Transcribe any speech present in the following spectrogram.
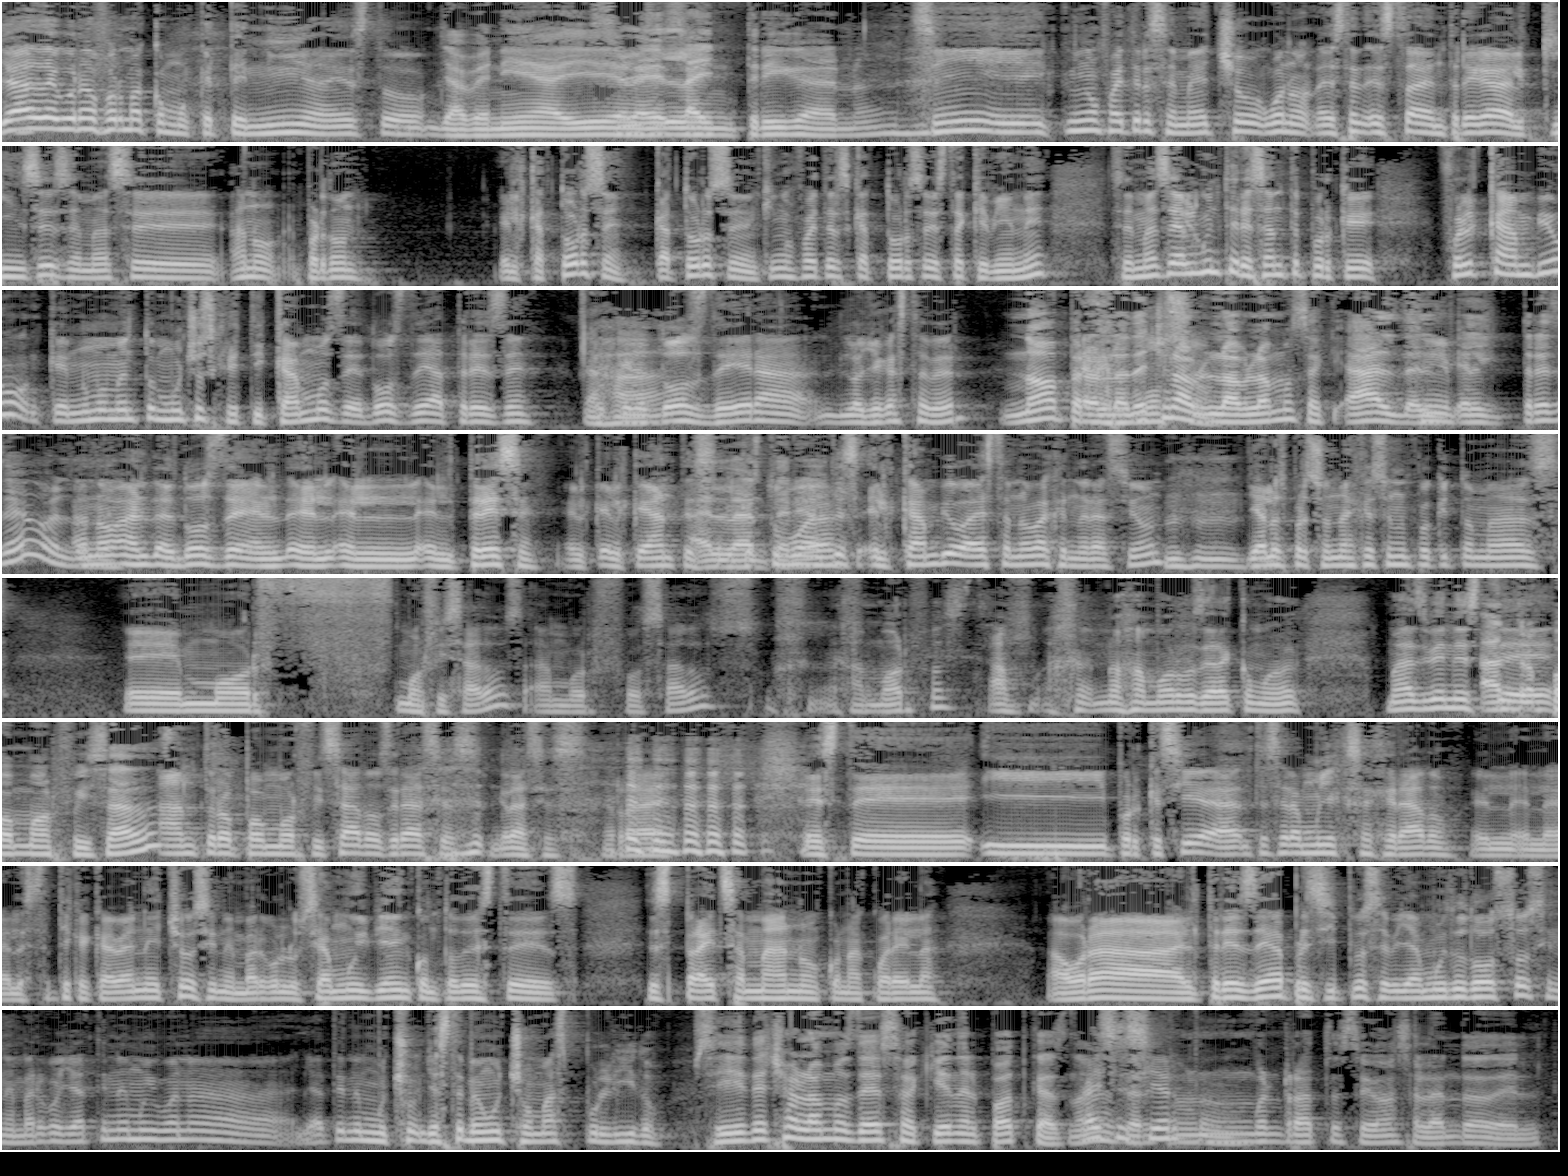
Ya de alguna forma como que tenía esto. Ya venía ahí Sí, la, sí, la intriga, ¿no? Sí, y King of Fighters se me ha hecho. Bueno, este- esta entrega, el 15, se me hace. Ah, no, perdón. El 14, 14, en King of Fighters 14, esta que viene, se me hace algo interesante porque fue el cambio que en un momento muchos criticamos de 2D a 3D. Porque Ajá. el 2D era. ¿Lo llegaste a ver? No, pero lo, de hecho lo, lo hablamos aquí. Ah, ¿el, Sí. el, el 3D o el 2D? Ah, no, el, el 2D, el, el, el, el 13, el, que- el que antes, El que estuvo antes, el cambio a esta nueva generación. Ya los personajes son un poquito más eh, morfizados, amorfosados. ¿Amorfos? Am- no, amorfos era como más bien este ¿Antropomorfizados? antropomorfizados, gracias, gracias, Rae. Este, y porque sí, antes era muy exagerado el, el- la estética que habían hecho, sin embargo, lucía muy bien con todo este sprites a mano, con acuarela. Ahora el 3D al principio se veía muy dudoso, sin embargo, ya tiene muy buena, ya tiene mucho, ya se ve mucho más pulido. Sí, de hecho hablamos de eso aquí en el podcast, ¿no? Sí, es cierto. Un buen rato estuvimos hablando del,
